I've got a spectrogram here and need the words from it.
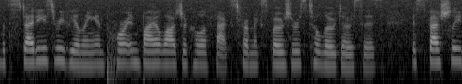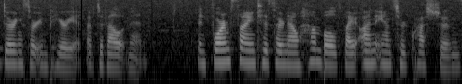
with studies revealing important biological effects from exposures to low doses, especially during certain periods of development. Informed scientists are now humbled by unanswered questions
